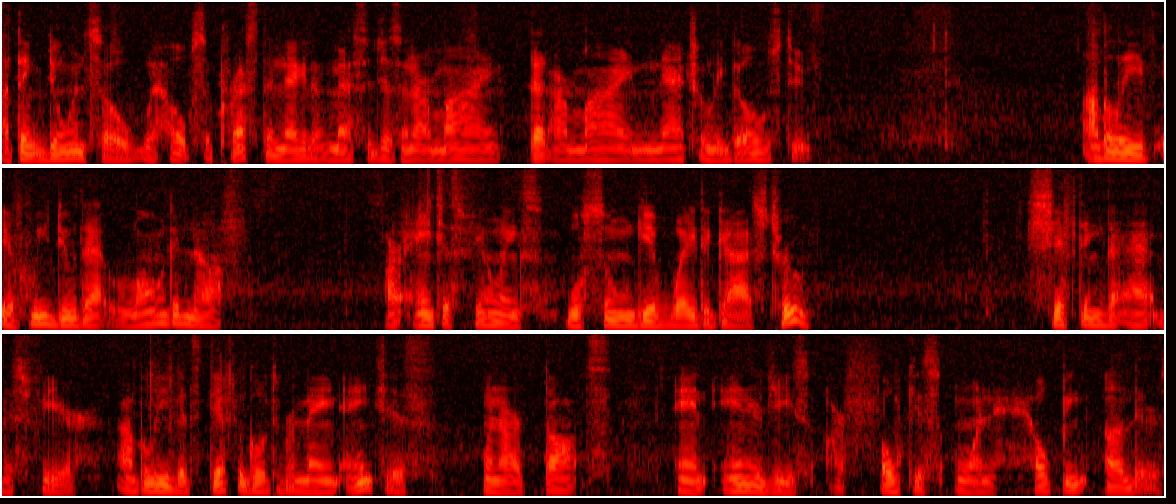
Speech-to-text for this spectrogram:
I think doing so will help suppress the negative messages in our mind that our mind naturally goes to. I believe if we do that long enough, our anxious feelings will soon give way to God's truth. Shifting the atmosphere. I believe it's difficult to remain anxious when our thoughts and energies are focused on helping others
